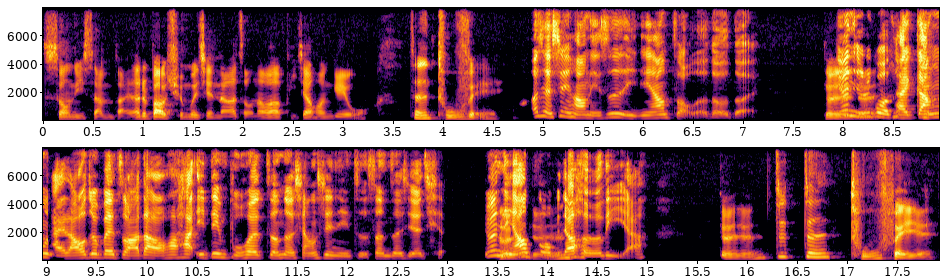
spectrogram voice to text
收你三百，他就把我全部的钱拿走，然后把皮夹还给我，这是土匪。而且幸好你是已经要走了，对不对？对，对，对，因为你如果才刚来，然后就被抓到的话，他一定不会真的相信你只剩这些钱，因为你要走比较合理呀、啊。对对，这这土匪耶。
